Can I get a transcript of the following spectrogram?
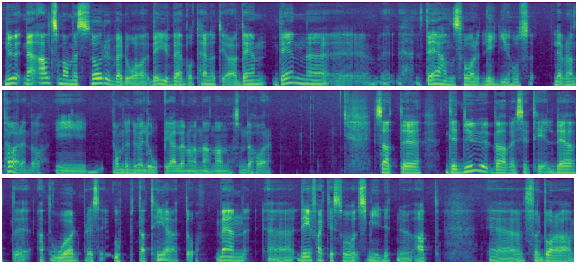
Nu när allt som har med server då, det är ju webbhotellet att göra. Den, den, eh, det ansvaret ligger ju hos leverantören då, i, om det nu är Loopia eller någon annan som du har. Så att eh, det du behöver se till, det är att, eh, att Wordpress är uppdaterat då. Men eh, det är faktiskt så smidigt nu att Eh, för bara,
